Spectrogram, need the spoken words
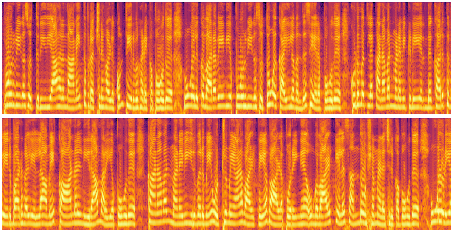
பூர்வீக சொத்து ரீதியாக இருந்த அனைத்து பிரச்சனைகளுக்கும் தீர்வு கிடைக்க போகுது. உங்களுக்கு வரவேண்டிய பூர்வீக சொத்து உங்கள் கையில் வந்து சேரப்போகுது குடும்பத்தில் கணவன் மனைவிக்கிடையே இருந்த கருத்து வேறுபாடுகள் எல்லாமே காணல் நீரா மறைய போகுது. கணவன் மனைவி இருவருமே ஒற்றுமையான வாழ்க்கையை வாழ போறீங்க. உங்க வாழ்க்கையில சந்தோஷம் நிலைச்சிருக்க போகுது. உங்களுடைய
